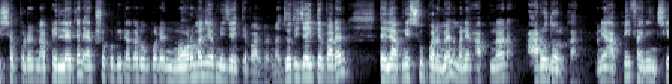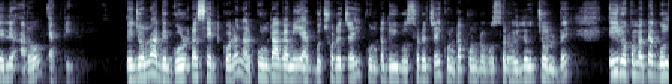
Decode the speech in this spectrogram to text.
হিসাব করেন আপনি লেখেন একশো কোটি টাকার উপরে নর্মালি আপনি যাইতে পারবেন না। যদি যাইতে পারেন তাহলে আপনি সুপারম্যান মানে আপনার আরও দরকার। মানে আপনি ফাইন্যান্সিয়ালি আরও অ্যাক্টিভ এই জন্য আগে গোলটা সেট করেন, আর কোনটা আগামী এক বছরে চাই, কোনটা দুই বছরে চাই, কোনটা পনেরো বছর হইলেও চলবে। এইরকম একটা গোল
